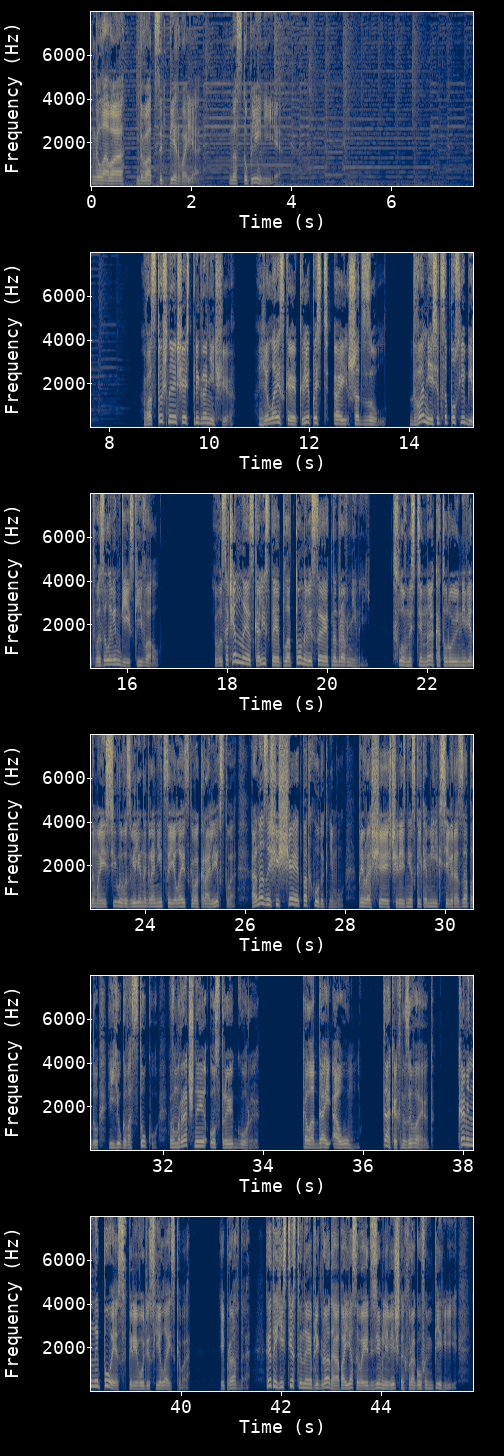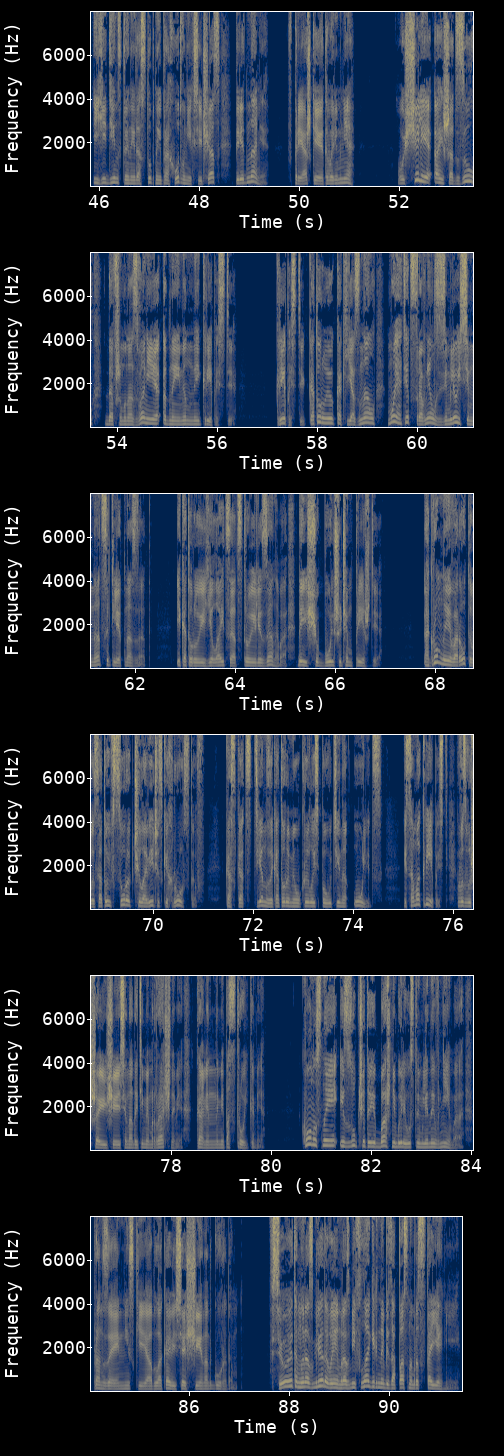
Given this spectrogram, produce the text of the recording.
Глава 21. Наступление. Восточная часть приграничья. Елайская крепость Ай-Шадзул. Два месяца после битвы за Лавенгейский вал. Высоченное скалистое плато нависает над равниной. Словно стена, которую неведомые силы возвели на границе Елайского королевства, она защищает подходы к нему, превращаясь через несколько миль к северо-западу и юго-востоку в мрачные острые горы. Каладай-Аум. Так их называют. Каменный пояс в переводе с Елайского. И правда, эта естественная преграда опоясывает земли вечных врагов Империи, и единственный доступный проход в них сейчас перед нами, в пряжке этого ремня — в ущелье Айшадзул, давшему название одноименной крепости. Крепости, которую, как я знал, мой отец сравнял с землей 17 лет назад, и которую елайцы отстроили заново, да еще больше, чем прежде. Огромные ворота высотой в 40 человеческих ростов, каскад стен, за которыми укрылась паутина улиц, и сама крепость, возвышающаяся над этими мрачными каменными постройками — Конусные и зубчатые башни были устремлены в небо, пронзая низкие облака, висящие над городом. Все это мы разглядываем, разбив лагерь на безопасном расстоянии.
